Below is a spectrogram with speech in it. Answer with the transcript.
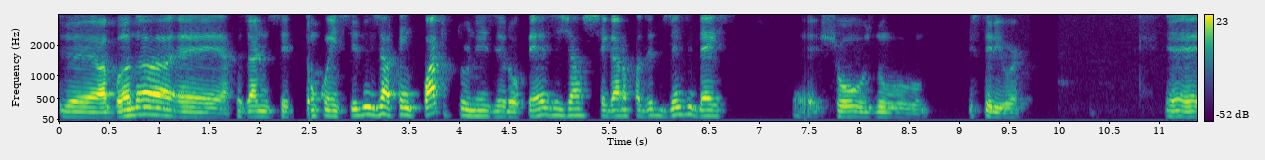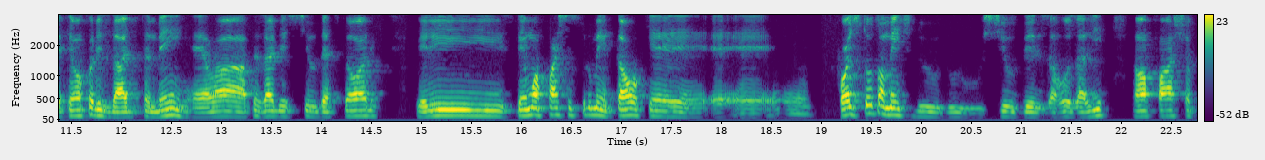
é, a banda, é, apesar de não ser tão conhecida, já tem quatro turnês europeias e já chegaram a fazer 210 é, shows no exterior. É, tem uma curiosidade também, ela, apesar desse estilo deathcore, eles têm uma faixa instrumental que é, é, é foge totalmente do, do, estilo deles, a Rosalie, é uma faixa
